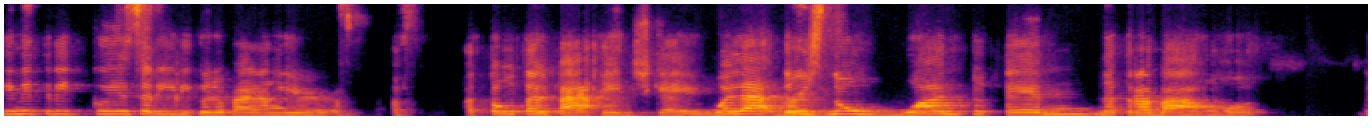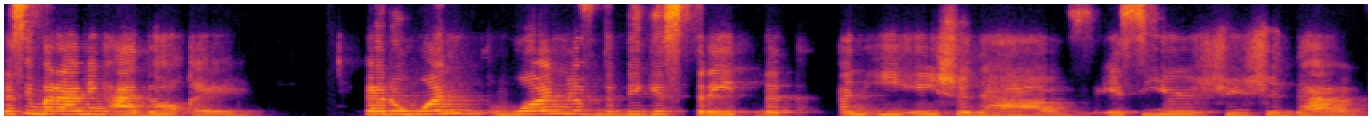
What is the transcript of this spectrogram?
tinitreat ko yung sarili ko na parang you're a, a total package kay. Wala, there's no 1 to 10 na trabaho. Kasi maraming ad hoc eh. Pero one one of the biggest trait that an EA should have is you, you should have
